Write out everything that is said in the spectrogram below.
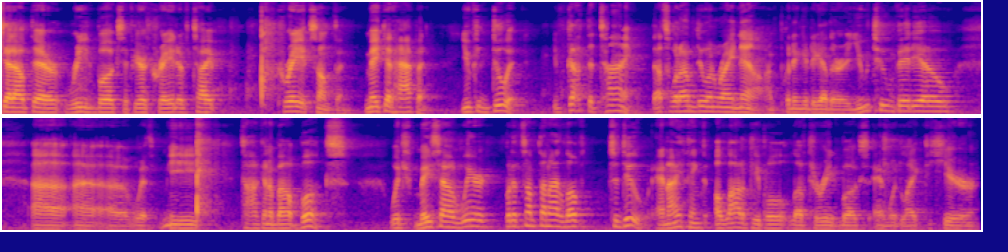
get out there, read books. If you're a creative type, create something. Make it happen. You can do it. You've got the time. That's what I'm doing right now. I'm putting together a YouTube video uh, uh, uh, with me talking about books, which may sound weird, but it's something I love to do. And I think a lot of people love to read books and would like to hear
